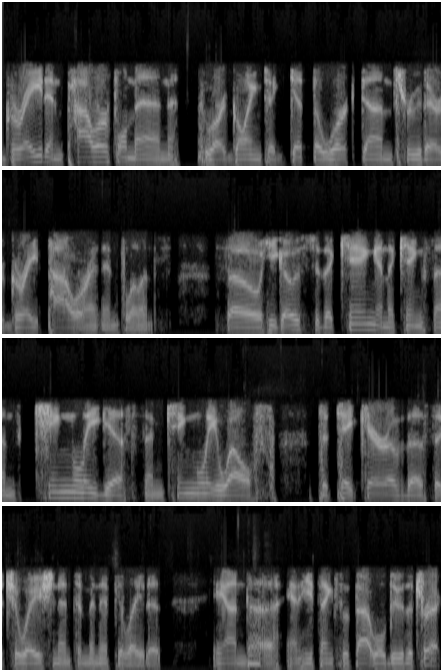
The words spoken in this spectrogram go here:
great and powerful men who are going to get the work done through their great power and influence. So he goes to the king, and the king sends kingly gifts and kingly wealth to take care of the situation and to manipulate it and uh, and he thinks that that will do the trick.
